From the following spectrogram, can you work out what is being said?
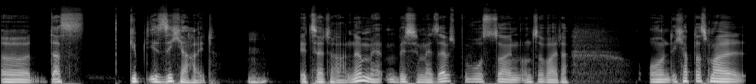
äh, das gibt ihr Sicherheit, Mhm. etc. Ne? Mehr, ein bisschen mehr Selbstbewusstsein und so weiter. Und ich habe das mal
